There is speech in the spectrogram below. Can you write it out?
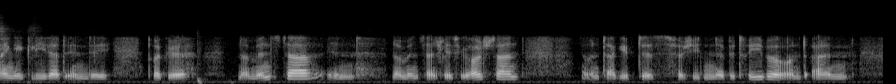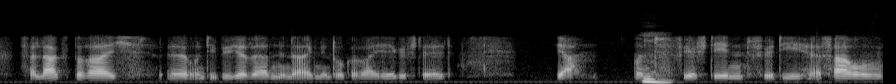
eingegliedert in die Brücke Neumünster in Neumünster in Schleswig-Holstein und da gibt es verschiedene Betriebe und einen Verlagsbereich äh, und die Bücher werden in der eigenen Druckerei hergestellt. Ja, und mhm. wir stehen für die Erfahrungen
